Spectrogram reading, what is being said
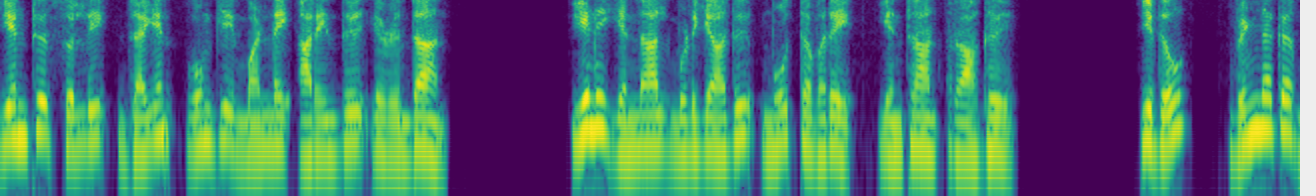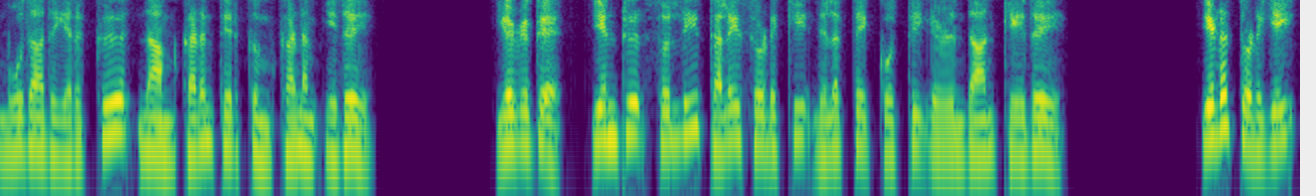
என்று சொல்லி ஜயன் ஓங்கி மண்ணை அரைந்து எழுந்தான். இனி என்னால் முடியாது மூத்தவரே என்றான் ராகு. இதோ விண்ணக மூதாதையருக்கு நாம் கடன் தீர்க்கும் கணம் இது. எழுக என்று சொல்லி தலை சொடுக்கி நிலத்தைக் கொத்தி எழுந்தான் கேது. இடத்தொடையை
